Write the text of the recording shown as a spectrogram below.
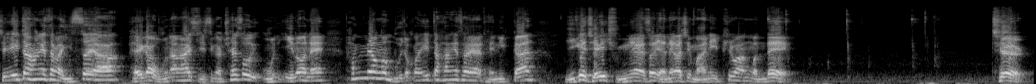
지금 1등 항해사가 있어야 배가 운항할 수 있으니까 최소 운- 인원에 한 명은 무조건 1등 항해사여야 되니까 이게 제일 중요해서 얘네가 지금 많이 필요한 건데, 즉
